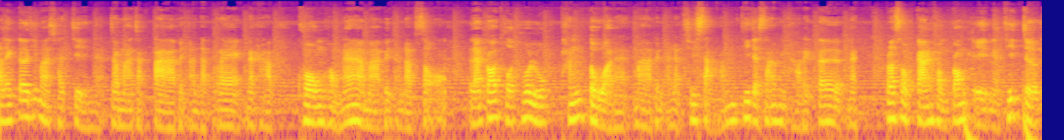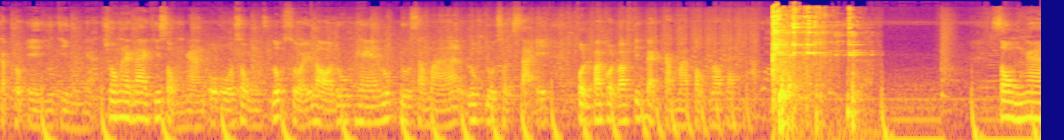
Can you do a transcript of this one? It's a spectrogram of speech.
าแรคเตอร์ที่มาชัดเจนเนี่ยจะมาจากตาเป็นอันดับแรกนะครับ โครงของหน้ามาเป็นอันดับ 2 แล้วก็ total look ทั้งตัวนะมาเป็นอันดับที่ 3 ที่จะสร้างเป็นคาแรคเตอร์นะประสบการณ์ของกล้องเองเนี่ยที่เจอกับตัวเองจริงๆเนี่ยช่วงแรกๆที่ส่งงานโอ้โหส่งลูกสวยหล่อดูแพงลูกดูสมาร์ทลูกดูสดใส ผลปรากฏว่าฟีดแบ็กกลับมาตกรอบแรกครับส่งงาน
